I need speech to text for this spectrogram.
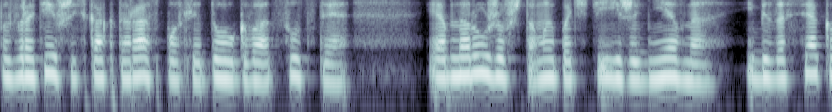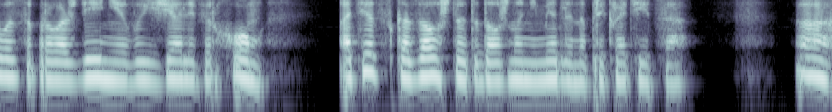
Возвратившись как-то раз после долгого отсутствия и обнаружив, что мы почти ежедневно и безо всякого сопровождения выезжали верхом, отец сказал, что это должно немедленно прекратиться. Ах,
